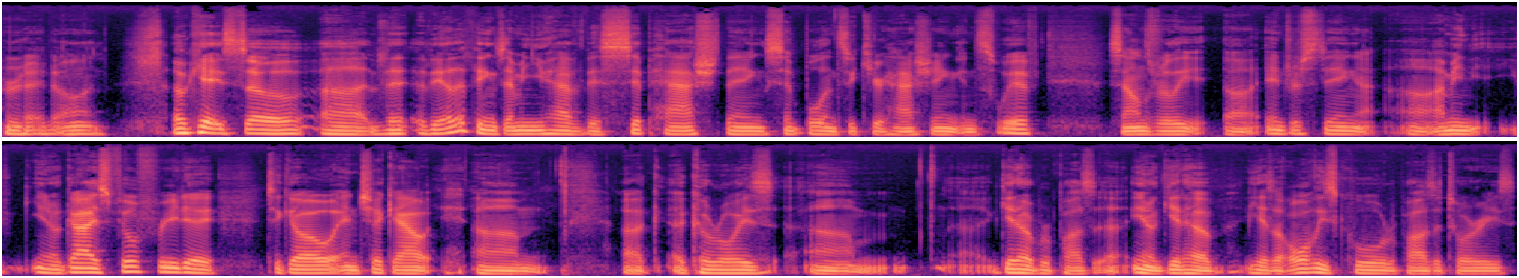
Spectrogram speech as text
Right on. Okay, so uh, the the other things, I mean, you have this SipHash thing, simple and secure hashing in Swift. Sounds really uh, interesting. Uh, I mean, you know, guys, feel free to to go and check out um, uh, Károly's um, uh, GitHub repository. You know, GitHub. He has all these cool repositories.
